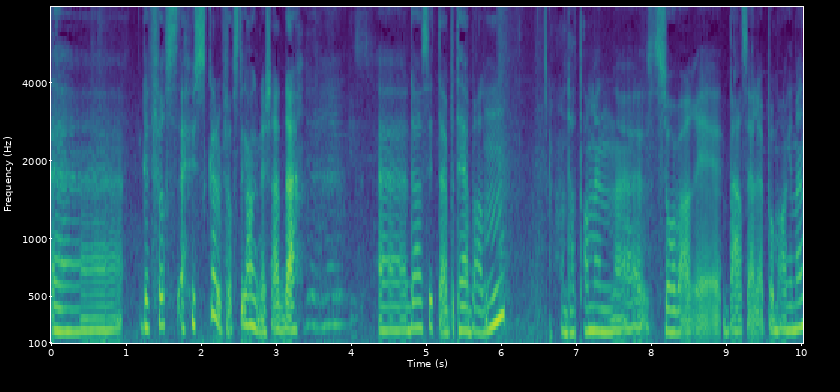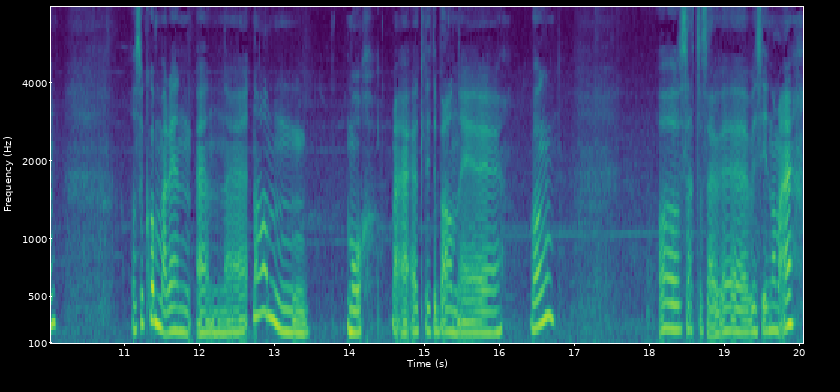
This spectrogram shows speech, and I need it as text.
Uh, det første, jeg husker det første gang det skjedde. Uh, da sitter jeg på T-banen, og datteren min uh, sover i bæresele på magen min. Og så kommer det inn en, eh, en annen mor med et lite barn i vogn. Og setter seg ved, ved siden av meg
